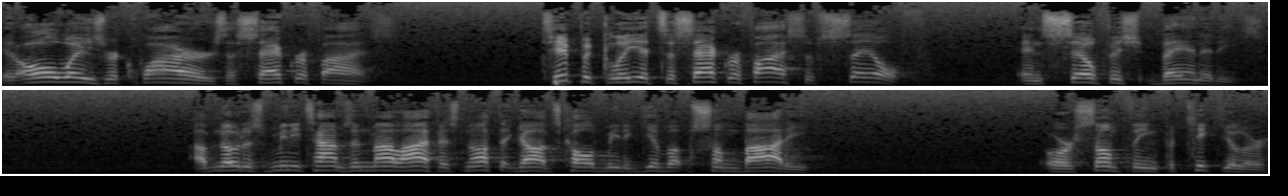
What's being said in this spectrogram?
it always requires a sacrifice. Typically, it's a sacrifice of self and selfish vanities. I've noticed many times in my life, it's not that God's called me to give up somebody or something particular,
